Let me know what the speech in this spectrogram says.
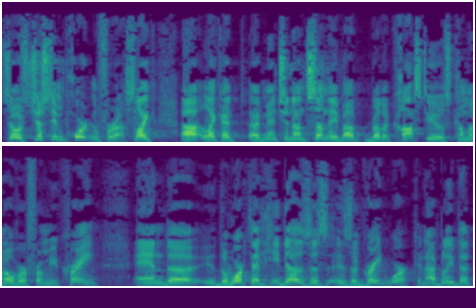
So it's just important for us. Like, uh, like I, I, mentioned on Sunday about Brother Kostios coming over from Ukraine. And uh, the work that he does is, is a great work. And I believe that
